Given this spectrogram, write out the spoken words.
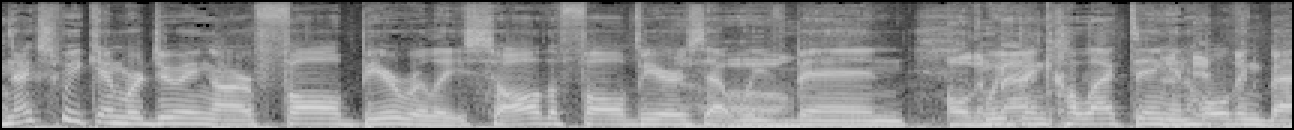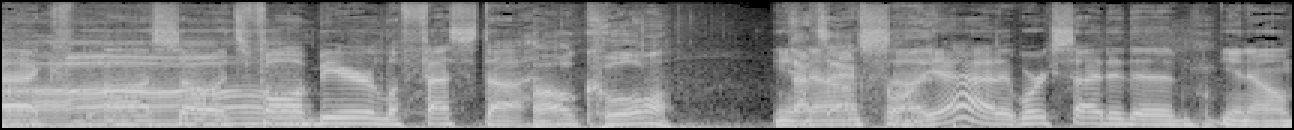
next weekend we're doing our fall beer release. So all the fall beers that Oh. we've been Holding we've back. been collecting and holding back. Uh, so it's fall beer La Festa. Oh, cool. You That's know? excellent. So yeah, we're excited to you know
